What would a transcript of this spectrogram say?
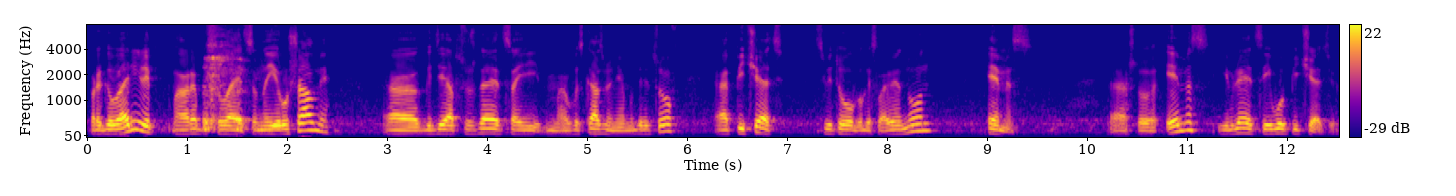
проговорили, Рэб ссылается на Ярушалме, где обсуждается и высказывание мудрецов, печать святого благословен он, эмес, что эмес является его печатью.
